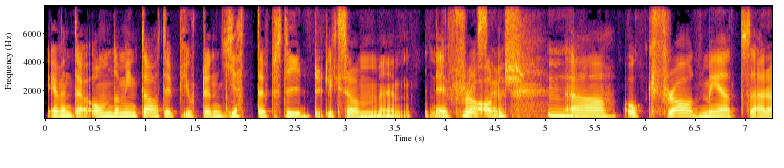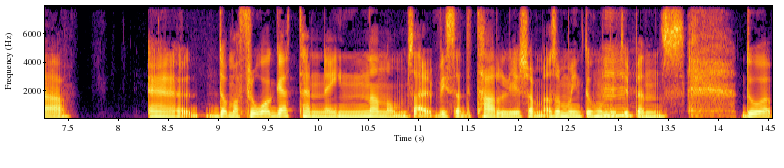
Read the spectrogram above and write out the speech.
jag vet inte, om de inte har typ gjort en jätteuppstyrd liksom, eh, fraud. Mm. Ja, och fraud med att så här, eh, de har frågat henne innan om så här, vissa detaljer som, alltså om inte hon är Mm. typ ens, då,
